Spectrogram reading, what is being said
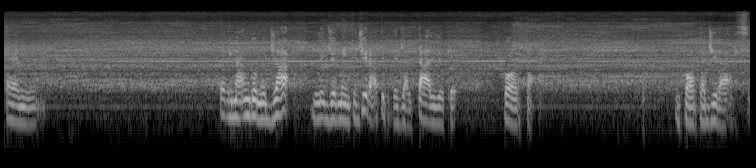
ehm, rimangono già leggermente girati perché è già il taglio che porta, mi porta a girarsi.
